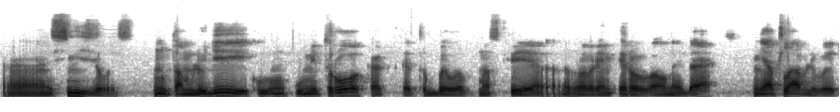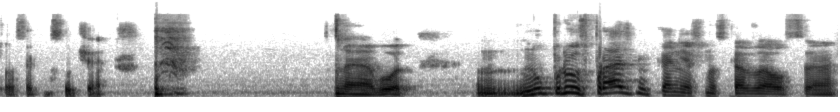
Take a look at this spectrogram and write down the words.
э, снизилась. Ну, там людей у, у метро, как это было в Москве во время первой волны, да, не отлавливают, во всяком случае. Вот. Ну, плюс праздник, конечно, сказался.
